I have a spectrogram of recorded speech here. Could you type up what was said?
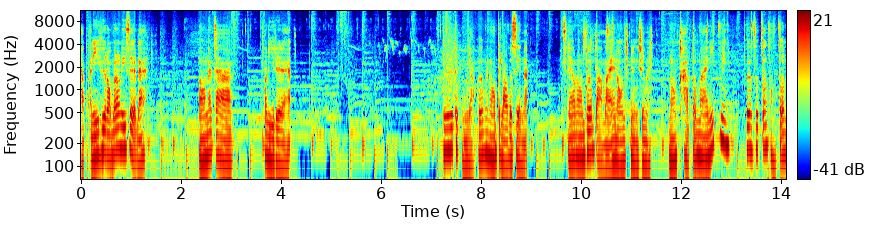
ครับ อันนี้คือเราไม่ต้องรีเสิร์ชนะน้องน่าจะพอดีเลยนะฮะเอ๊ะแต่ผมอยากเพิ่มให้น้องเป็นร้อยเปอร์เซ็นต์อะแสดงว่าน้องเพิ่มป่าไม้ให้น้องนิดนึงใช่ไหม น้องขาดต้นไม้นิดนึง เพิ่มสักต้นสองต้น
